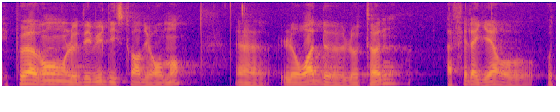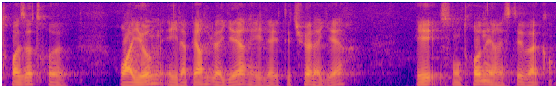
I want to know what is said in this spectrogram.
Et peu avant le début de l'histoire du roman, euh, le roi de l'automne a fait la guerre aux, trois autres royaumes et il a perdu la guerre et il a été tué à la guerre et son trône est resté vacant.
